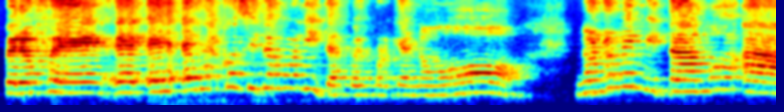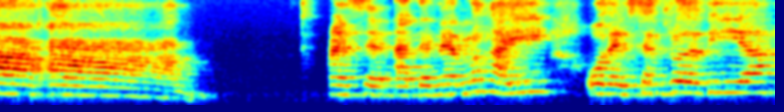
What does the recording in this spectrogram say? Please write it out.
Pero fue, eh, eh, es las cositas bonitas, pues, porque no no nos limitamos a, a, a, tenerlos ahí o del centro de día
